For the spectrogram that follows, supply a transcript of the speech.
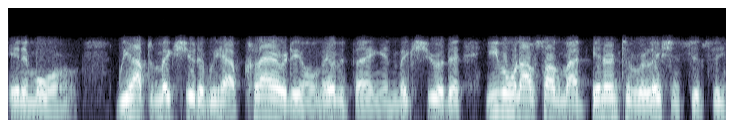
anymore. We have to make sure that we have clarity on everything and make sure that even when i was talking about entering into relationships see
